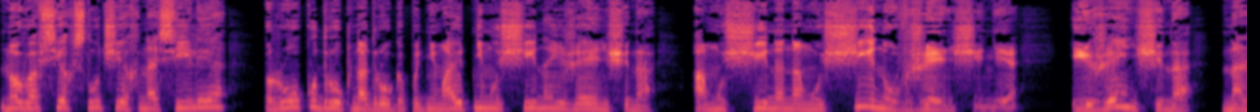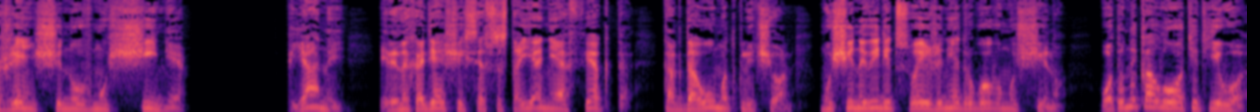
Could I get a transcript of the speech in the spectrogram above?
Но во всех случаях насилия руку друг на друга поднимают не мужчина и женщина, а мужчина на мужчину в женщине и женщина на женщину в мужчине. Пьяный или находящийся в состоянии аффекта, когда ум отключен, мужчина видит в своей жене другого мужчину. Вот он и колотит его.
